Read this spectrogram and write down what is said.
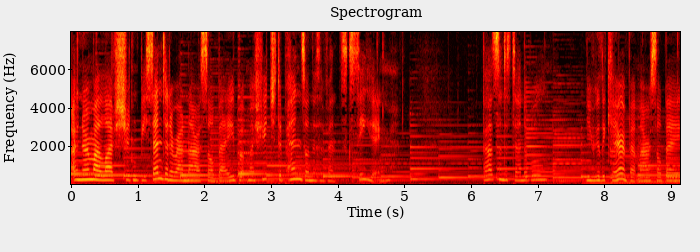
I know my life shouldn't be centered around Marisol Bay, but my future depends on this event succeeding. That's understandable. You really care about Marisol Bay.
